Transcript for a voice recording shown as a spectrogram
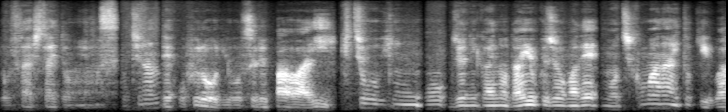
お伝えしたいと思います。こちらでお風呂を利用する場合、貴重品を12階の大浴場まで持ち込まないときは、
